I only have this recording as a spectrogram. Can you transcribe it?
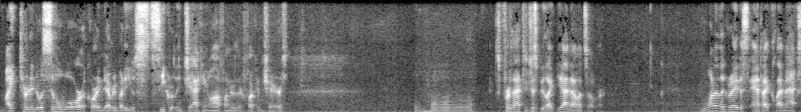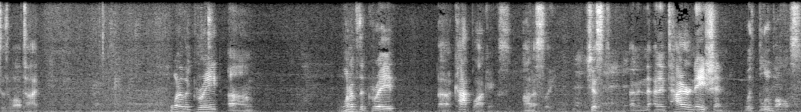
might turn into a civil war, according to everybody who's secretly jacking off under their fucking chairs. For that to just be like, yeah, no, it's over. One of the greatest anticlimaxes of all time one of the great um, one of the great uh, cock blockings honestly just an, an entire nation with blue balls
